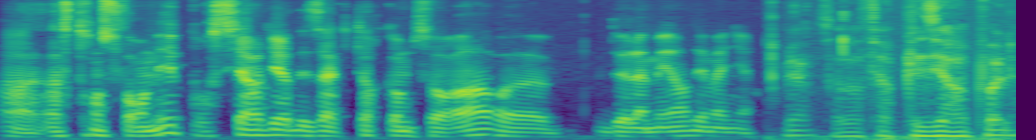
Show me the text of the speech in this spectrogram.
à, se transformer pour servir des acteurs comme Sora euh, de la meilleure des manières. Bien, ça va faire plaisir à Paul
